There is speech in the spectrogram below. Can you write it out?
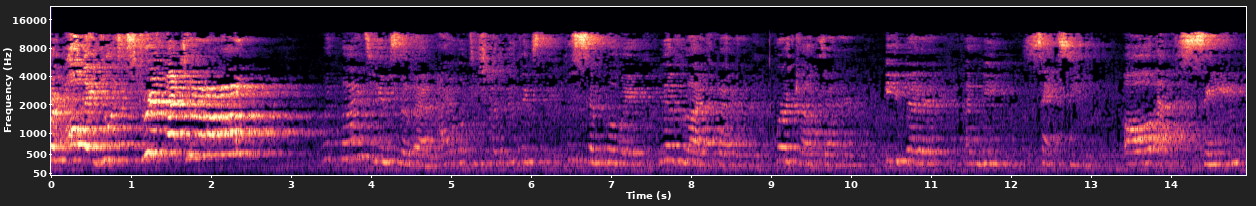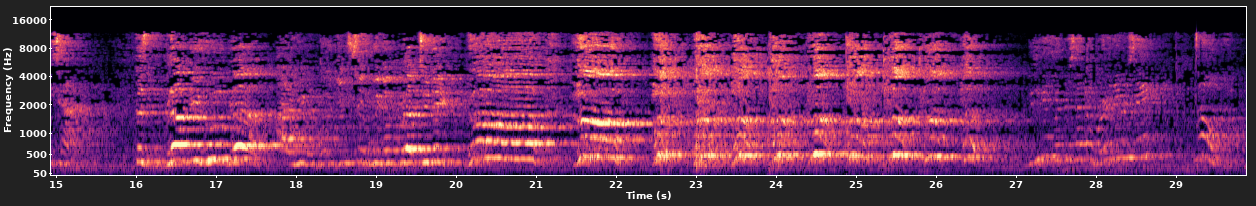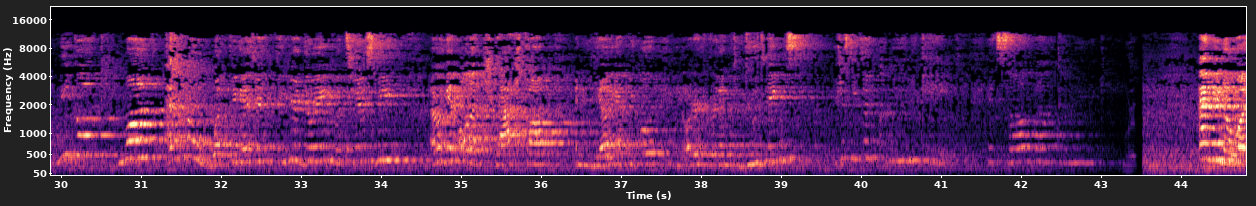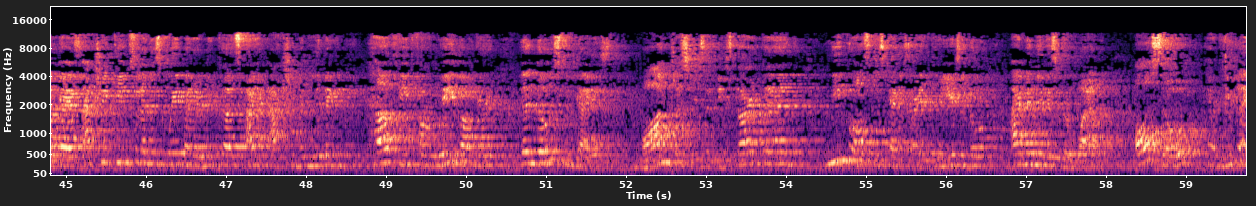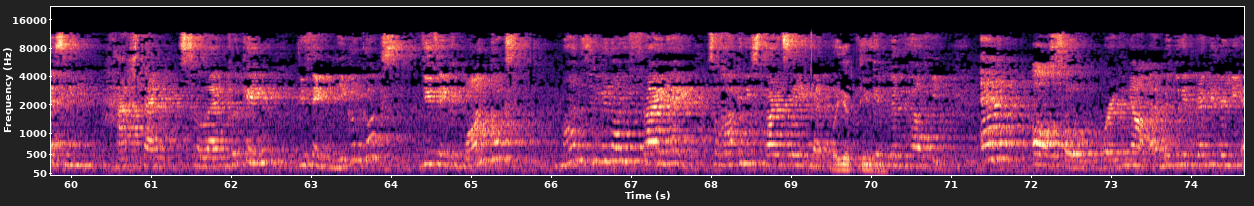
where all they do is scream at you. with my team's so? I will teach you how to do things the simple way, live life better, work out better, eat better, and be sexy all at the same time. Cause love you who love. order for them to do things. You just need to communicate. It's all about communication. And you know what, guys? Actually, Team Solenn is way better because I have actually been living healthy for way longer than those two guys. Mond just recently started. Nico also just kind of started three years ago. I've been doing this for a while. Also, have you guys seen hashtag Solenn cooking? Do you think Nico cooks? Do you think Mond cooks? Mond doesn't even know how to fry an egg. So how can you start saying that you team. can live healthy? And also working out. I've been doing it regularly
